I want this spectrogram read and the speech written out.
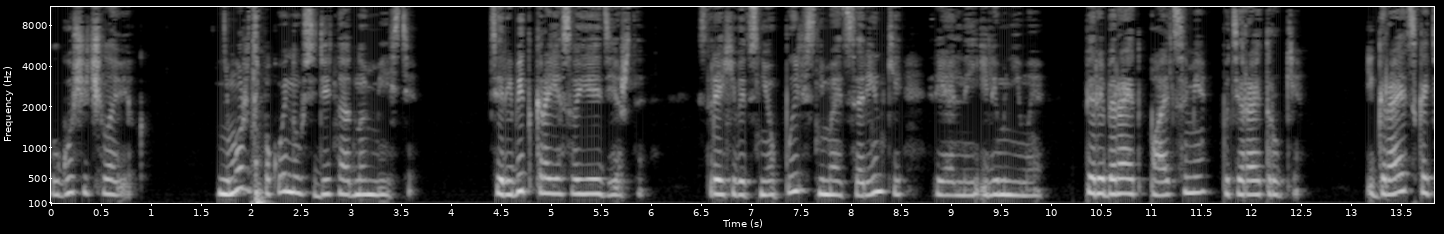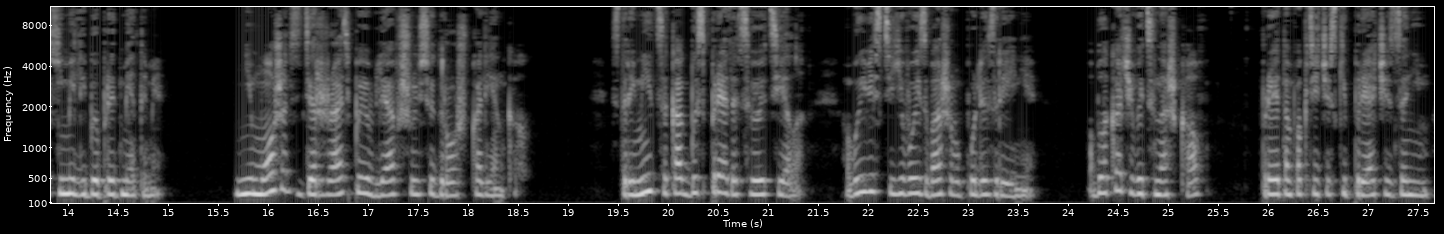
Лгущий человек. Не может спокойно усидеть на одном месте. Теребит края своей одежды. Стряхивает с нее пыль, снимает соринки, реальные или мнимые. Перебирает пальцами, потирает руки. Играет с какими-либо предметами – не может сдержать появлявшуюся дрожь в коленках. Стремится как бы спрятать свое тело, вывести его из вашего поля зрения, облокачивается на шкаф, при этом фактически прячась за ним,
